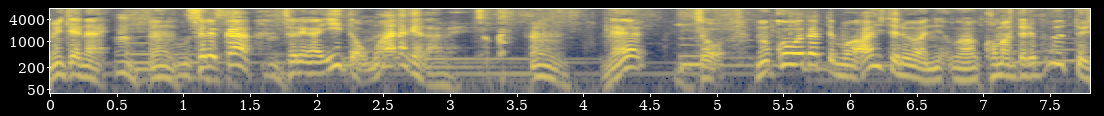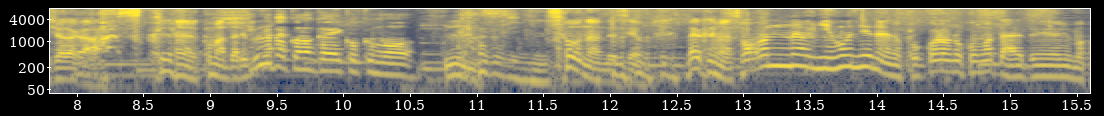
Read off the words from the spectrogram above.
見てない。ううんん。それか、それがいいと思わなきゃダメ。そっか。うん。ね。そう。向こうはだってもう愛してるはにはコマンタレブーと一緒だから。うんコマンタレブー。やっぱりこの外国も、フランス人。そうなんですよ。だからそんな日本人の心のこもったあれというよりも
